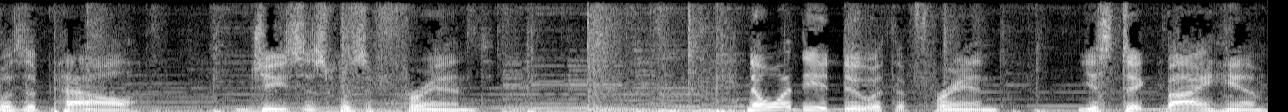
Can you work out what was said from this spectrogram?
was a pal Jesus was a friend. Now, what do you do with a friend? You stick by him.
